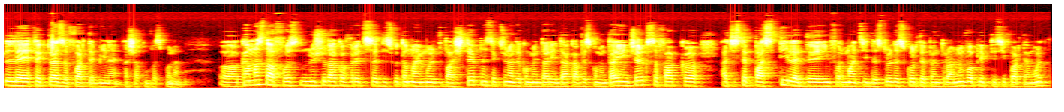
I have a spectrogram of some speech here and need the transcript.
le efectuează foarte bine, așa cum vă spuneam. Uh, cam asta a fost, nu știu dacă vreți să discutăm mai mult, vă aștept în secțiunea de comentarii dacă aveți comentarii. Încerc să fac uh, aceste pastile de informații destul de scurte pentru a nu vă plictisi foarte mult.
